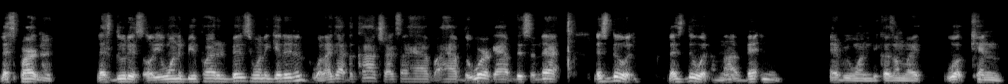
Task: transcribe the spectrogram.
let's partner. Let's do this. Oh, you want to be a part of the business? You want to get it in? Well, I got the contracts. I have. I have the work. I have this and that. Let's do it. Let's do it. I'm not vetting everyone because I'm like, what can?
